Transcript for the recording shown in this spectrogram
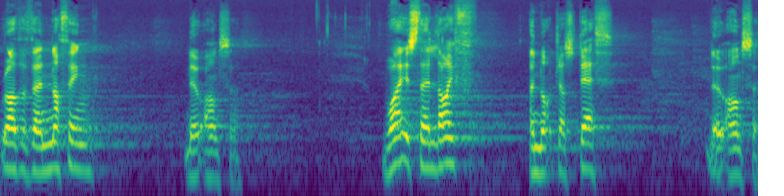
rather than nothing? No answer. Why is there life and not just death? No answer.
